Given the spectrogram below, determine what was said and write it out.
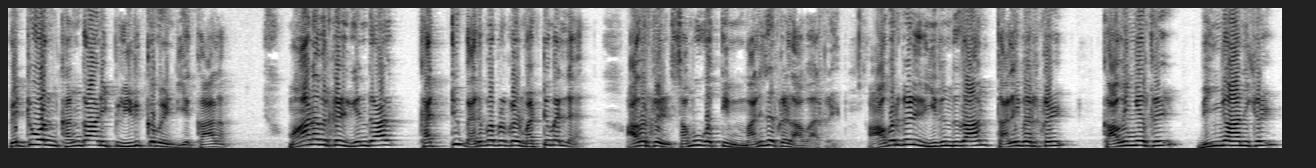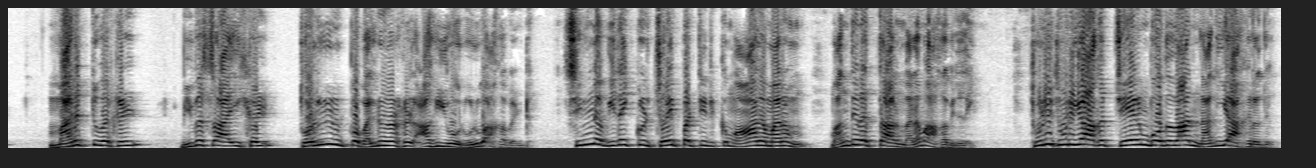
பெற்றோரின் கண்காணிப்பில் இருக்க வேண்டிய காலம். மாணவர்கள் என்றால் கற்று வருபவர்கள் மட்டுமல்ல அவர்கள் சமூகத்தின் மனிதர்கள் ஆவார்கள். அவர்களில் இருந்துதான் தலைவர்கள் கவிஞர்கள் விஞ்ஞானிகள் மருத்துவர்கள் விவசாயிகள் தொழில்நுட்ப வல்லுநர்கள் ஆகியோர் உருவாக வேண்டும். சின்ன விதைக்குள் சிறைப்பட்டிருக்கும் ஆலமரம் மந்திரத்தால் மரமாகவில்லை. துளி துளியாக சேரும்போதுதான் நதியாகிறது.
